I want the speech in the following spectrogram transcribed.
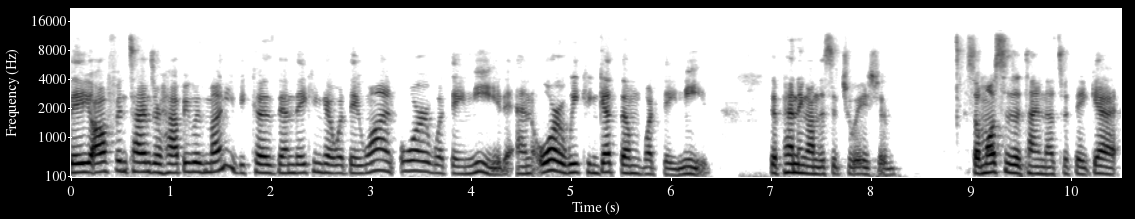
they oftentimes are happy with money because then they can get what they want or what they need and or we can get them what they need depending on the situation. So most of the time that's what they get.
